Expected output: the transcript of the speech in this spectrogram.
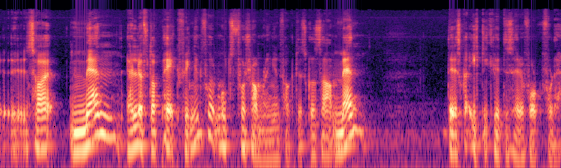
eh, sa jeg Men Jeg løfta pekefingeren mot forsamlingen faktisk og sa men dere skal ikke kritisere folk for det.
